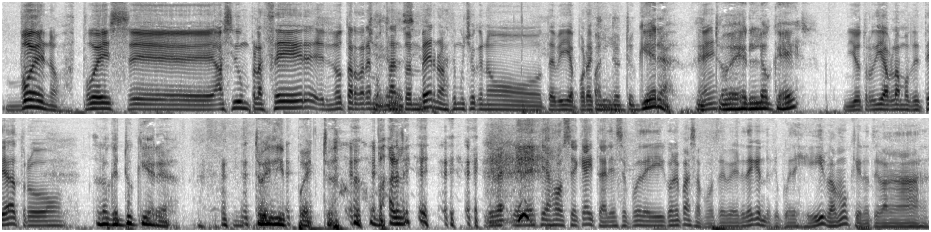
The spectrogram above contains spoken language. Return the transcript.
Bueno, pues eh, ha sido un placer, no tardaremos tanto en vernos, hace mucho que no te veía por aquí. Cuando tú quieras, ¿Eh? esto es lo que es. Y otro día hablamos de teatro. Lo que tú quieras. Estoy dispuesto, ¿vale? Le, decía a José que a Italia se puede ir con el pasaporte verde, que, que puedes ir, vamos, que no te van a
